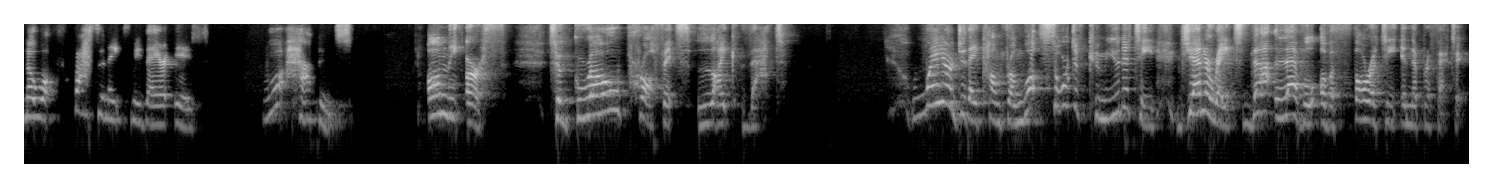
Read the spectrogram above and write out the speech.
Now, what fascinates me there is what happens on the earth to grow prophets like that? Where do they come from? What sort of community generates that level of authority in the prophetic?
